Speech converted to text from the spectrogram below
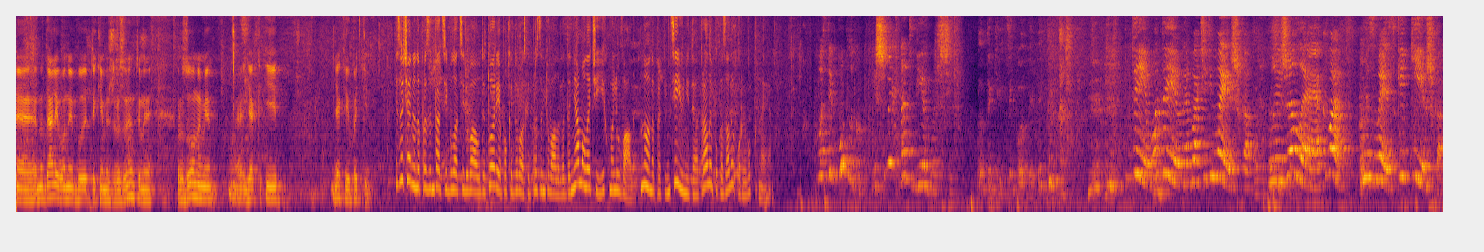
е, надалі вони будуть такими ж розвинутими, розумними, е, як і, як і батьки. І, звичайно, на презентації була цільова аудиторія, поки дорослі презентували видання, малечі їх малювали. Ну а наприкінці юні театрали показали уривок книги. Хвостик публику і швих надвірності. Ось такі ці котики. Диво дивне бачить мишка, лиже леквар, з миски кішка.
